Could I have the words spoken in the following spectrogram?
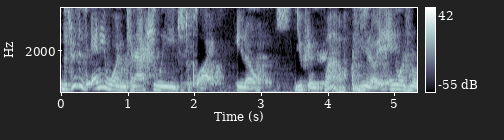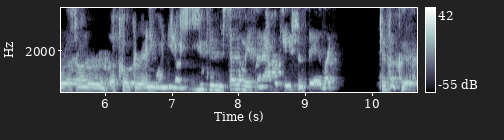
the truth is, anyone can actually just apply. You know, you can. Wow. You know, anyone from a restaurant or a cook or anyone. You know, you can send them basically an application and say, like to cook there."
